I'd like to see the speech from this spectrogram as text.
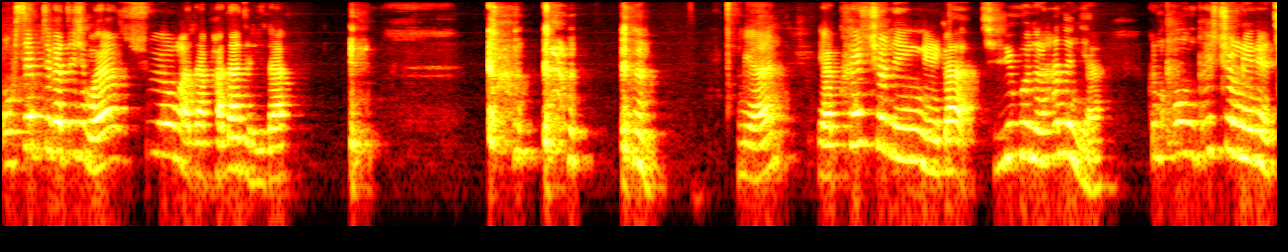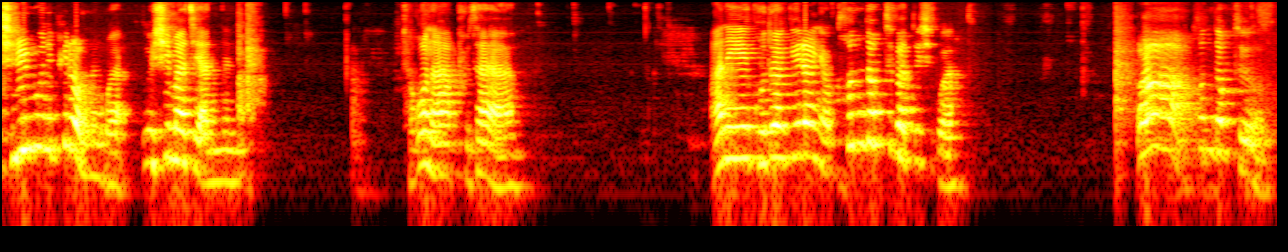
accept가 뜻이 뭐야? 수용하다, 받아들이다. 미안. 야, questioning가 질문을 하느냐. 그럼 어, questioning은 질문이 필요 없는 거야. 의심하지 않는. 저거나 부사야. 아니, 고등학교 1학년 conduct가 뜻이 뭐야? 아, conduct.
